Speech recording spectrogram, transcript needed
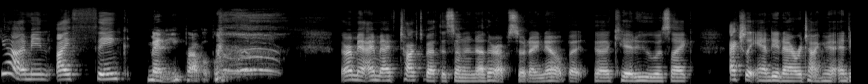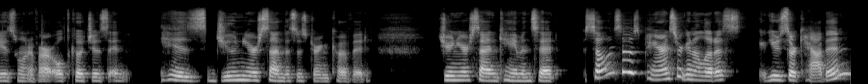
Yeah, I mean, I think Many, probably. I mean, I I've talked about this on another episode, I know, but a kid who was like, actually, Andy and I were talking about, Andy is one of our old coaches, and his junior son, this was during COVID, junior son came and said, so and so's parents are going to let us use their cabin,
